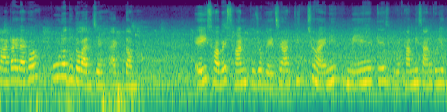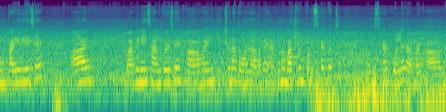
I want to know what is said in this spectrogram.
কাঁটায় দেখো, পুরো দুটো বাজছে, একদম। এই সবে স্নান পুজো হয়েছে, আর কিচ্ছু হয়নি। মেয়েকে ঠাম্মি স্নান করিয়ে ঘুম পাড়িয়ে দিয়েছে, আর বাবি নেই স্নান করেছে, খাওয়া হয়নি, কিচ্ছু না। তোমাদের দাদাভাই এখনও বাথরুম পরিষ্কার করছে, পরিষ্কার করলে তারপর খাওয়া হবে।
